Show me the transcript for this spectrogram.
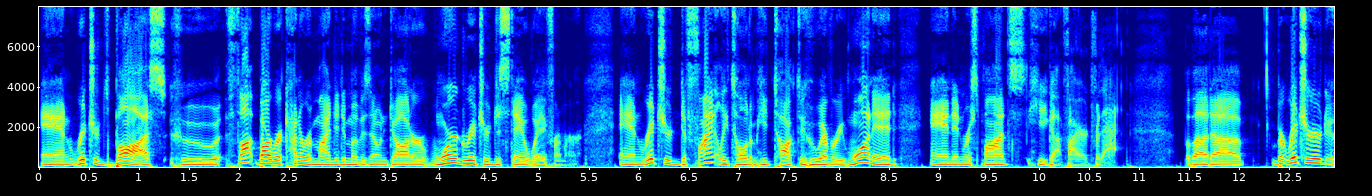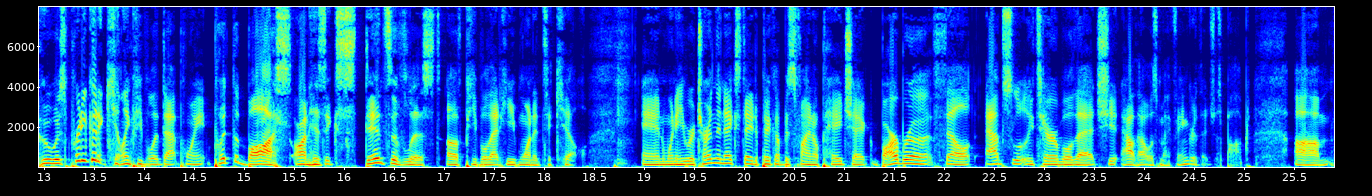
And Richard's boss, who thought Barbara kind of reminded him of his own daughter, warned Richard to stay away from her. And Richard defiantly told him he'd talk to whoever he wanted, and in response, he got fired for that. But uh, but Richard, who was pretty good at killing people at that point, put the boss on his extensive list of people that he wanted to kill. And when he returned the next day to pick up his final paycheck, Barbara felt absolutely terrible that she. Ow, that was my finger that just popped. Um,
